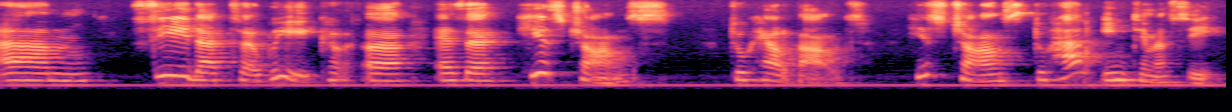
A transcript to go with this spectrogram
um, see that week uh, as a his chance to help out, his chance to have intimacy,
